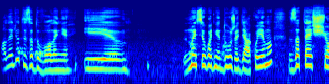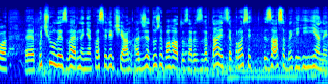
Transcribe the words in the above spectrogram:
Але люди задоволені, і ми сьогодні дуже дякуємо за те, що е, почули звернення квасилівчан, адже дуже багато зараз звертаються, просять засоби гігієни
